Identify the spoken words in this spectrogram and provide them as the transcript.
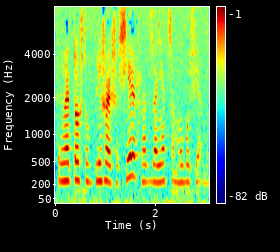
Это говорит то, что в ближайших сериях надо заняться мобофермой.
